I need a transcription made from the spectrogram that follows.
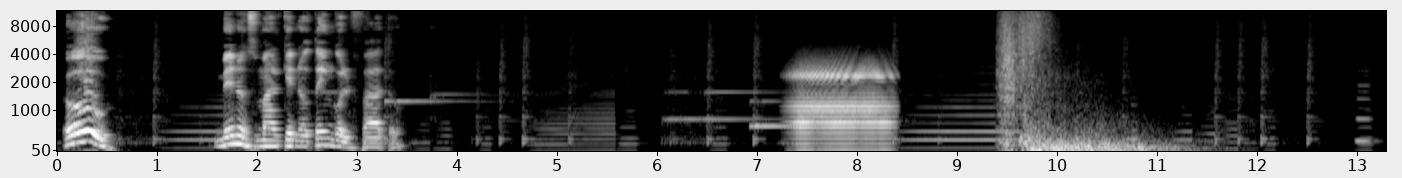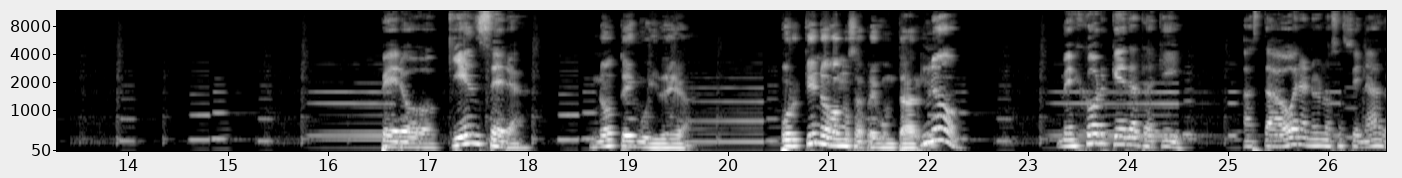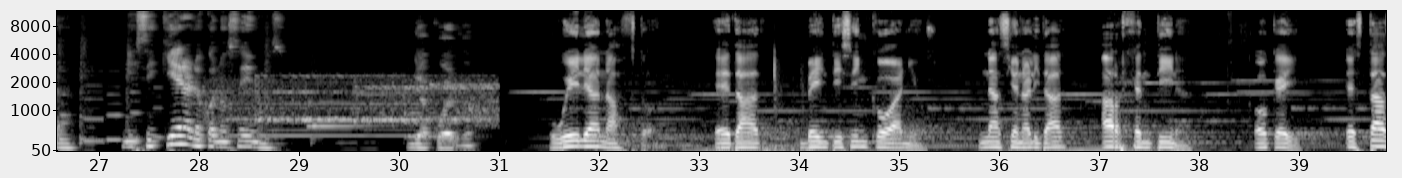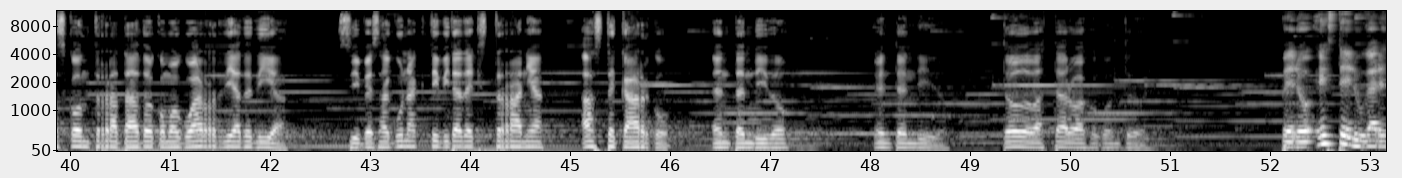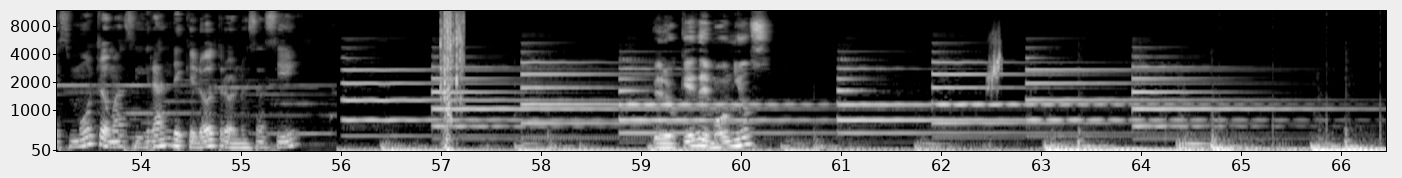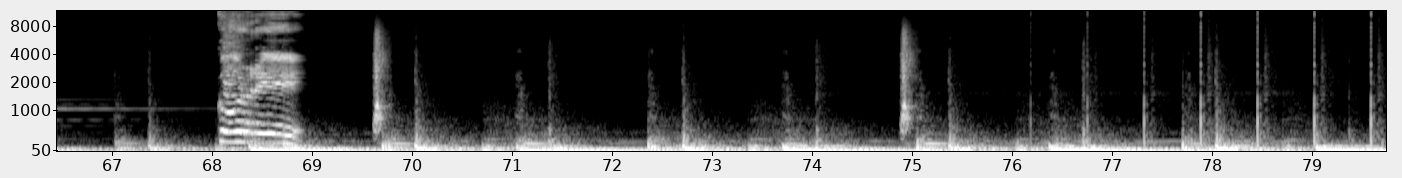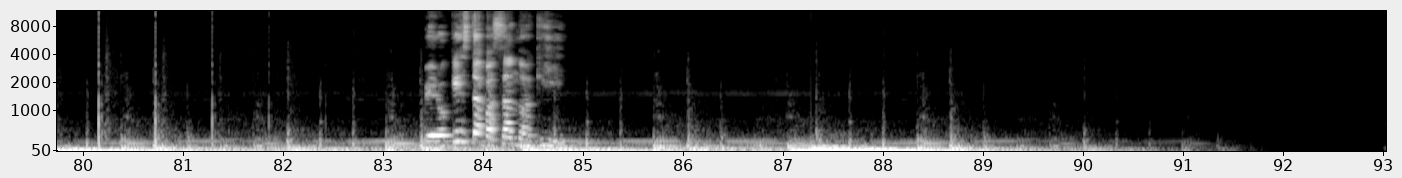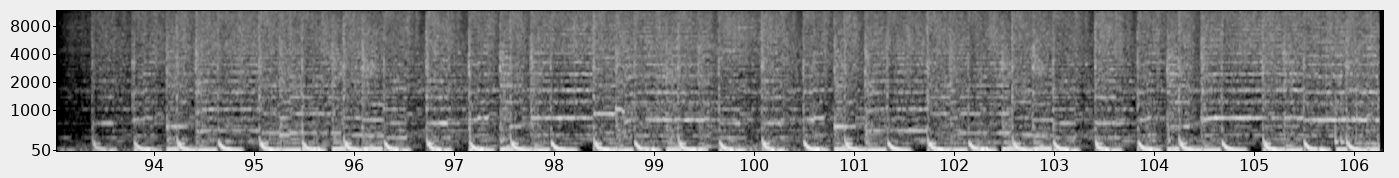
¡Oh! Menos mal que no tengo olfato. Pero, ¿quién será? No tengo idea. ¿Por qué no vamos a preguntarle? ¡No! Mejor quédate aquí. Hasta ahora no nos hace nada. Ni siquiera lo conocemos. De acuerdo. William Afton. Edad 25 años. Nacionalidad Argentina. Ok. Estás contratado como guardia de día. Si ves alguna actividad extraña, hazte cargo. ¿Entendido? Entendido. Todo va a estar bajo control. Pero este lugar es mucho más grande que el otro, ¿no es así? ¿Pero qué demonios? ¡Corre! ¿Pero qué está pasando aquí?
